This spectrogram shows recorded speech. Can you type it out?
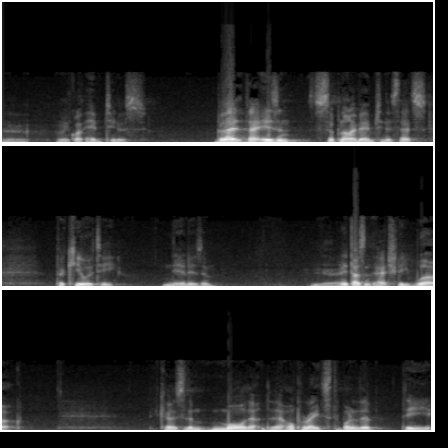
Uh, we call it emptiness. But that, that isn't sublime emptiness, that's vacuity, nihilism. it doesn't actually work because the more that, that operates, one of the, the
